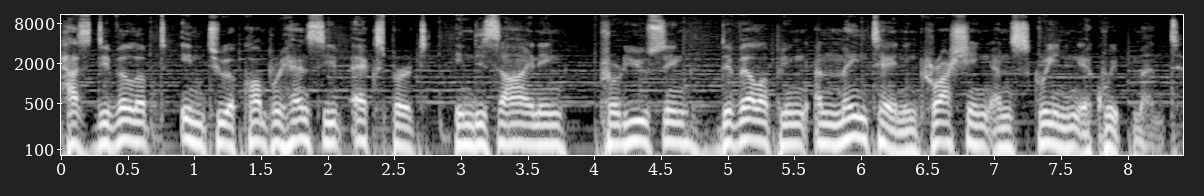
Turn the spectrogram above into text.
has developed into a comprehensive expert in designing, producing, developing and maintaining crushing and screening equipment.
